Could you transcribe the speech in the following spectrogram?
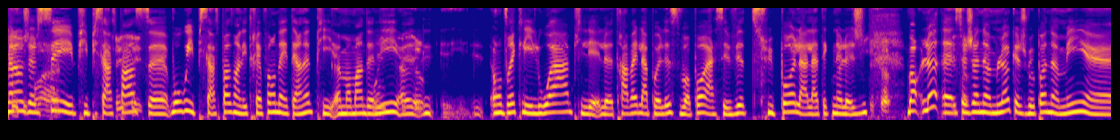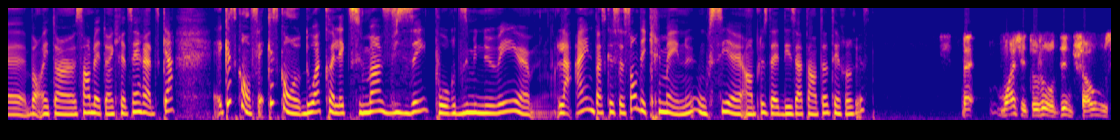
non, je le sais. Puis, puis ça se passe. Euh, oui, oui. Puis ça se passe dans les tréfonds d'internet. Puis à un moment donné, on dirait que les lois puis le travail de la police va pas assez vite, suit pas la, la technologie. Bon, là, ce jeune homme-là que je veux pas nommer, bon, est un semble être un chrétien radical. Qu'est-ce qu'on fait? Qu'est-ce qu'on doit collectivement viser pour diminuer la haine? Parce que ce sont des crimes haineux aussi, en plus d'être des attentats terroristes? Ben, moi, j'ai toujours dit une chose,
